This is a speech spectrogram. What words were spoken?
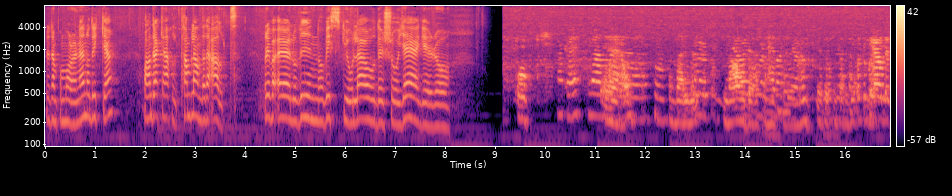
redan på morgonen, att dricka. Och han drack allt. Han blandade allt. Och det var öl och vin och whisky och lauders och jäger och... Och Okej, men... den där Lauder som hette Munk, jag vet inte vad det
